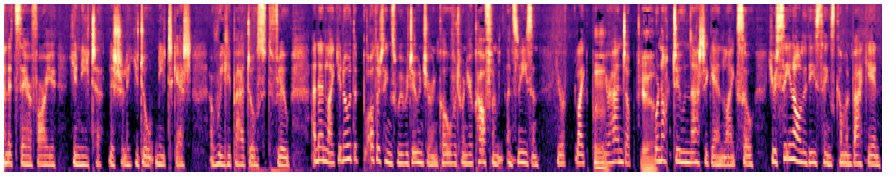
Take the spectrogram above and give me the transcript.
and it's there for you, you need to, literally, you don't need to get a really bad dose of the flu. And then, like, you know, the other things we were doing during COVID when you're coughing and sneezing, you're like putting mm. your hand up. Yeah. We're not doing that again. Like, so you're seeing all of these things coming back in.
